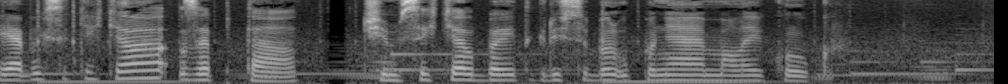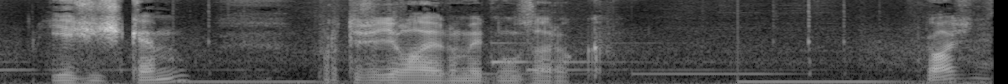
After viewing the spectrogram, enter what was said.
Já bych se tě chtěla zeptat, čím jsi chtěl být, když jsi byl úplně malý kluk? Ježíškem, protože dělá jenom jednou za rok. Vážně?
